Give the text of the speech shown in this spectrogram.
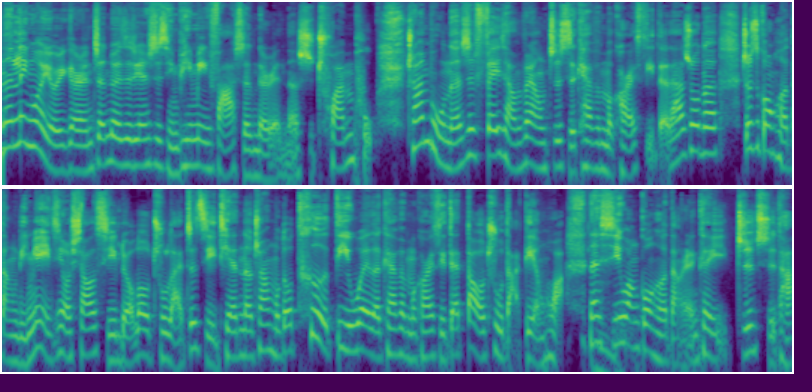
那另外有一个人针对这件事情拼命发声的人呢，是川普。川普呢是非常非常支持 Kevin McCarthy 的。他说呢，就是共和党里面已经有消息流露出来，这几天呢，川普都特地为了 Kevin McCarthy 在到处打电话，那希望共和党人可以支持他。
